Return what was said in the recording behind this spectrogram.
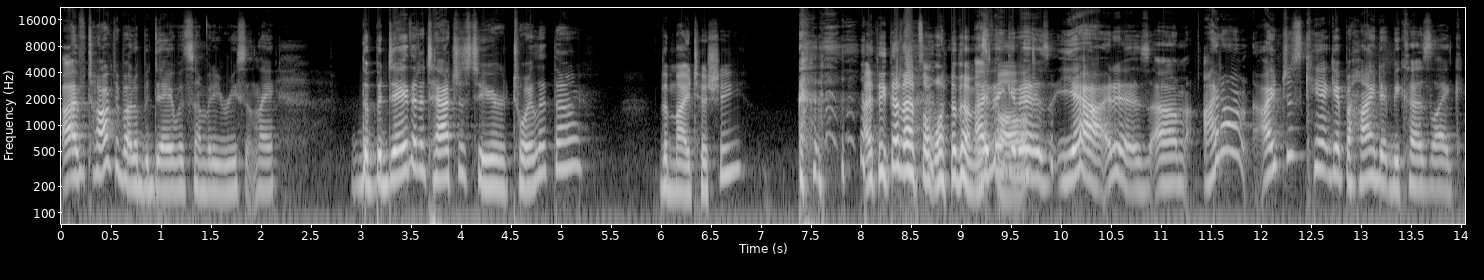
I've talked about a bidet with somebody recently. The bidet that attaches to your toilet, though. The My Tushy? I think that that's one of them is I think called. it is. Yeah, it is. Um, I don't. I just can't get behind it because like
